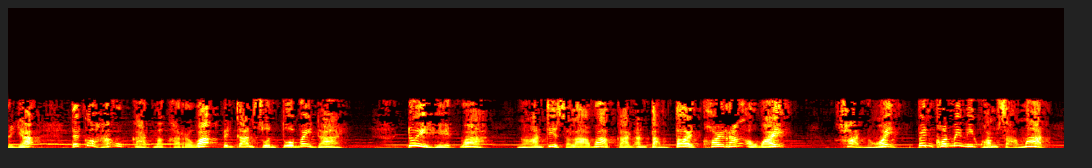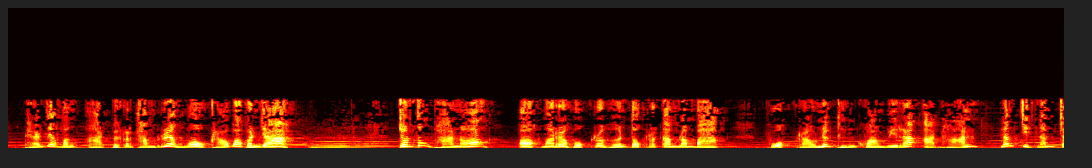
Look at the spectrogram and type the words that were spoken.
ระยะ แต่ก็หาโอกาสมาคารวะเป็นการส่วนตัวไม่ได้ ด้วยเหตุว่างานที่สลาว่าการอันต่ำต้อยคอยรั้งเอาไว้ข้าน้อยเป็นคนไม่มีความสามารถ แถมยังบังอาจไปกระทำเรื่องโง่เขลาว่าปัญญา จนต้องพาน้องออกมาระหกระเหินตกระกรรมลำบาก พวกเรานึกถึงความวีระอาจหารน้ำจิตน้ำใจ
